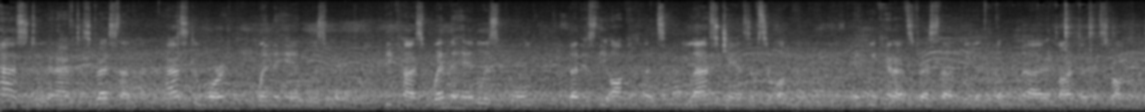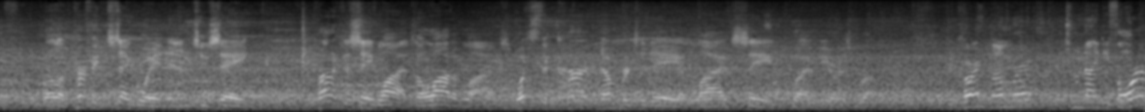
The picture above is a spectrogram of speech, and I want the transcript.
has to, and I have to stress that, has to work when the handle is pulled. Because when the handle is pulled, that is the occupant's last chance of survival. And we cannot stress that uh, large and strongly. Well, a perfect segue then to say, product has saved lives, a lot of lives. What's the current number today of lives saved by BRS Pro? The current number, 294,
